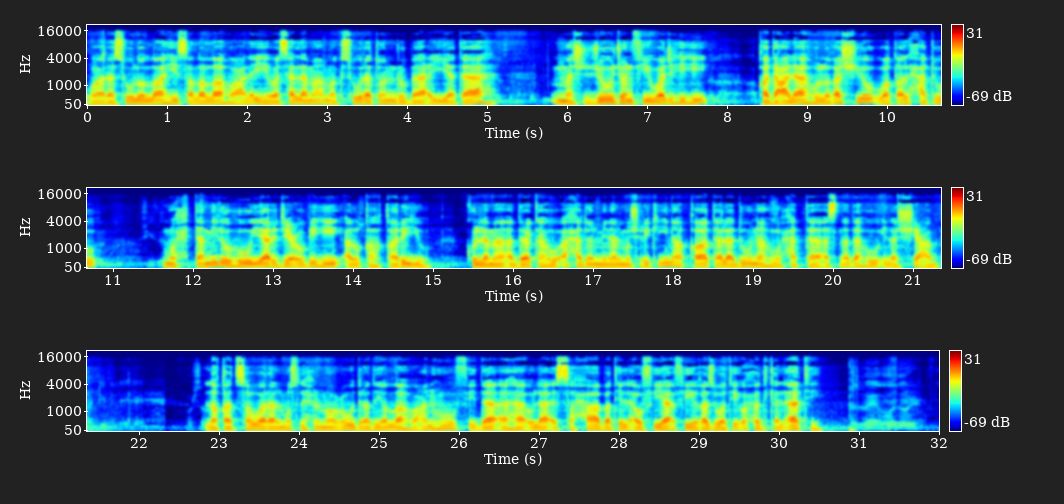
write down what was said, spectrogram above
ورسول الله صلى الله عليه وسلم مكسورة رباعيتاه مشجوج في وجهه قد علاه الغشي وطلحة محتمله يرجع به القهقري. كلما أدركه أحد من المشركين قاتل دونه حتى أسنده إلى الشعب. لقد صور المصلح الموعود رضي الله عنه فداء هؤلاء الصحابة الأوفياء في غزوة أحد كالآتي.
